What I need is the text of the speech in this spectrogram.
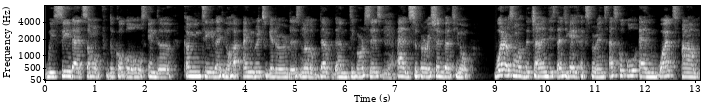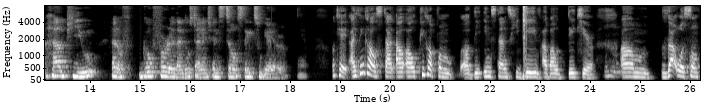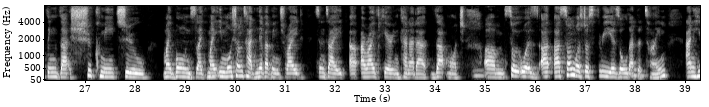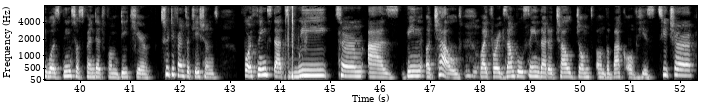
we see that some of the couples in the community that you know have immigrated together there's a lot of de- um, divorces Yeah. and separation but you know what are some of the challenges that you guys experience as couple and what um help you kind of go further than those challenges and still stay together Okay, I think I'll start. I'll, I'll pick up from uh, the instance he gave about daycare. Um, that was something that shook me to my bones. Like my mm. emotions had never been tried since I uh, arrived here in Canada that much. Mm. Um, so it was, our, our son was just three years old at the mm. time, and he was being suspended from daycare two different occasions for things that we term as being a child. Mm-hmm. Like, for example, saying that a child jumped on the back of his teacher.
